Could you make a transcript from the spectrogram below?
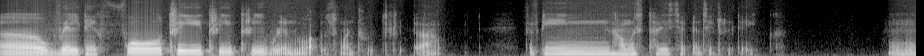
uh, we'll take four three three three wooden walls. One two three uh, 15 how much? 30 seconds it will take. Mm-hmm.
